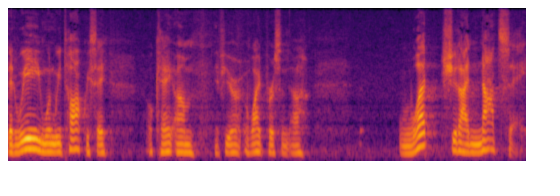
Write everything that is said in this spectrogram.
That we, when we talk, we say, okay, um, if you're a white person, uh, what should I not say?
